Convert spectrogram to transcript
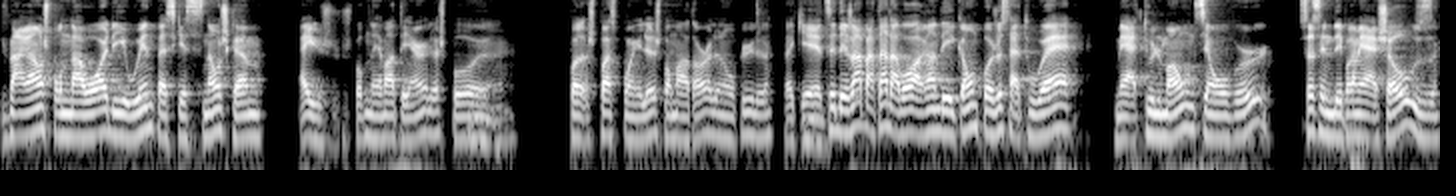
je m'arrange pour en avoir des wins parce que sinon, je suis comme, hey, je suis pas venu inventer un, là, je suis pas. Mm. Euh, je suis pas à ce point-là, je suis pas menteur là, non plus. Là. Fait que, mm. tu sais, déjà, en partant d'avoir à rendre des comptes, pas juste à toi, mais à tout le monde, si on veut, ça, c'est une des premières choses.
